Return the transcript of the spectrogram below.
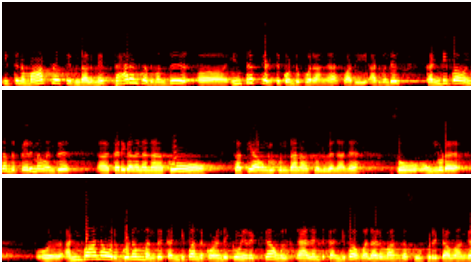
இத்தனை மாஸ்டர்ஸ் இருந்தாலுமே பேரண்ட்ஸ் அது வந்து இன்ட்ரெஸ்ட் எடுத்து கொண்டு போகிறாங்க ஸோ அது அது வந்து கண்டிப்பாக வந்து அந்த பெருமை வந்து அஹ், சத்யா அவங்களுக்கும் தான் நான் சொல்லுவேன் நான். ஸோ உங்களோட ஒரு அன்பான ஒரு குணம் வந்து கண்டிப்பாக அந்த குழந்தைக்கும் இருக்குது அவங்களுக்கு டேலண்ட் கண்டிப்பாக வளருவாங்க சூப்பர் ஹிட் ஆவாங்க.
